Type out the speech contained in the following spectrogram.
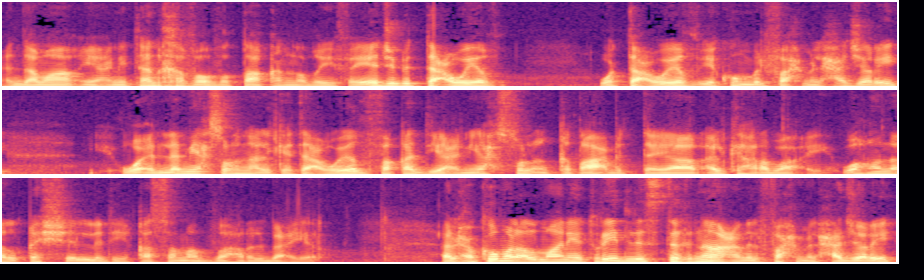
عندما يعني تنخفض الطاقة النظيفة يجب التعويض والتعويض يكون بالفحم الحجري. وإن لم يحصل هنالك تعويض فقد يعني يحصل انقطاع بالتيار الكهربائي. وهنا القش الذي قسم الظهر البعير. الحكومة الألمانية تريد الاستغناء عن الفحم الحجري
